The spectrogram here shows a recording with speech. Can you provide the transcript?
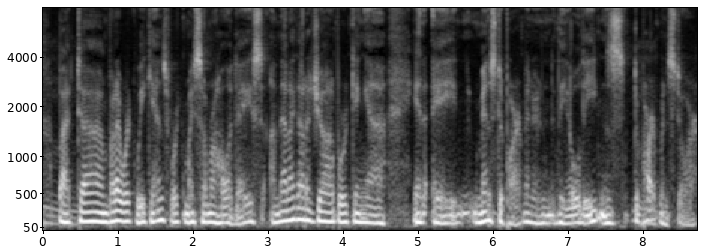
mm. but um, but I worked weekends, worked my summer holidays, and then I got a job working uh, in a men's department in the old Eaton's mm. department store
